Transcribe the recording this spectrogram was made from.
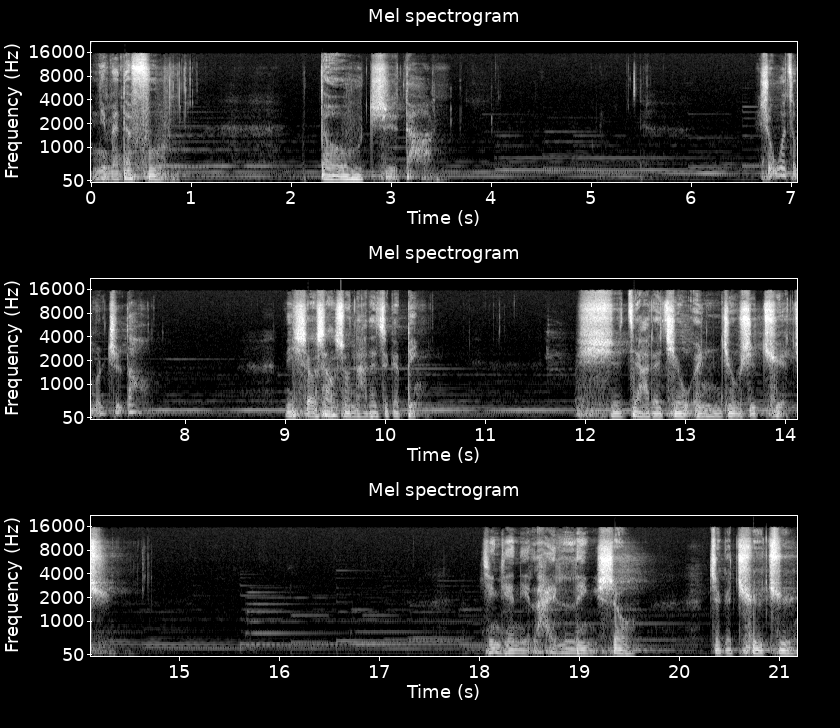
你们的父都知道。你说我怎么知道？你手上所拿的这个饼，十架的救恩就是确据。今天你来领受这个确据。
